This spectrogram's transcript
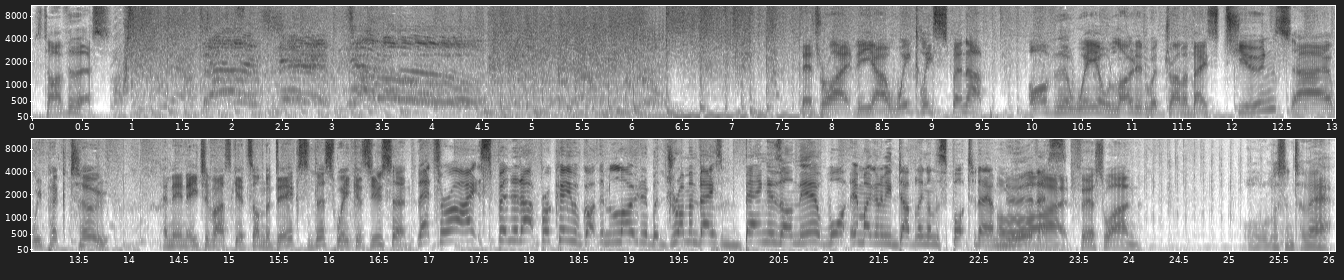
it's time for this. That's right, the uh, weekly spin up of the wheel loaded with drum and bass tunes. Uh, we pick two, and then each of us gets on the decks. This week is you, Sin. That's right. Spin it up, Brookie. We've got them loaded with drum and bass bangers on there. What am I going to be doubling on the spot today? I'm All nervous. All right, first one. Oh, listen to that.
